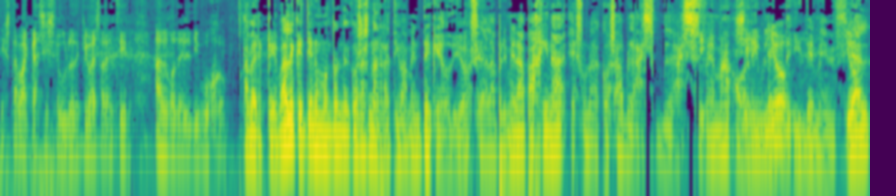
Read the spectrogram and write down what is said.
Estaba casi seguro de que ibas a decir algo del dibujo. A ver, que vale que tiene un montón de cosas narrativamente que odio. O sea, la primera página es una cosa blas, blasfema, Sí, horrible yo- y demencial.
